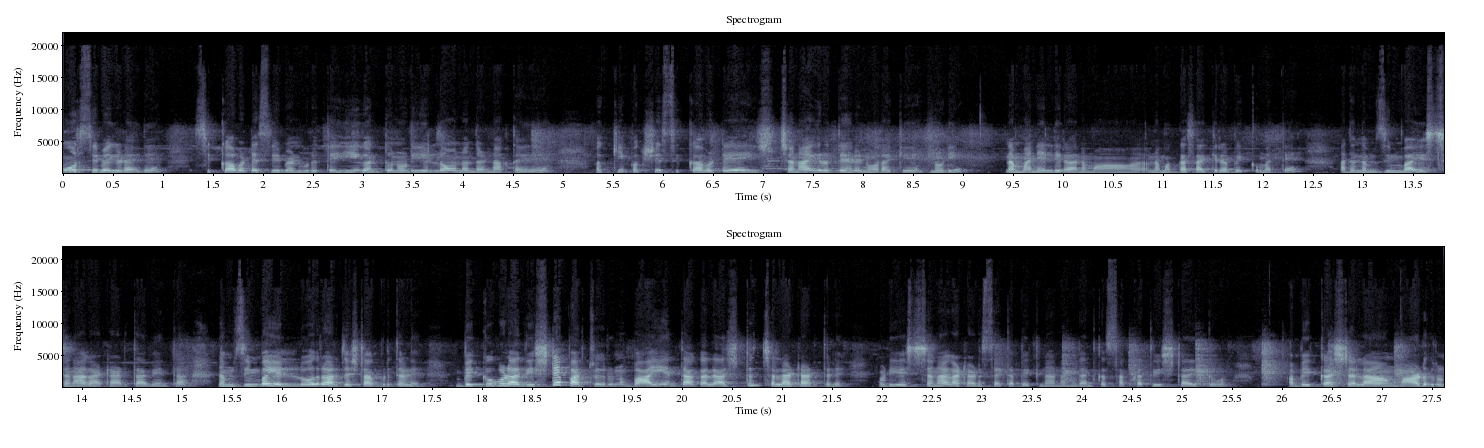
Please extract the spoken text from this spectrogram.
ಮೂರು ಸೀಬೆ ಗಿಡ ಇದೆ. ಸಿಕ್ಕಾಪಟ್ಟೆ ಸೀಬೆಹಣ್ಣು ಬಿಡುತ್ತೆ. ಈಗಂತೂ ನೋಡಿ ಎಲ್ಲೋ ಒಂದೊಂದು ಹಣ್ಣಾಗ್ತಾ ಇದೆ. ಅಕ್ಕಿ ಪಕ್ಷಿ ಸಿಕ್ಕಾಬಟ್ಟೆ ಇಷ್ಟು ಚೆನ್ನಾಗಿರುತ್ತೆ ಅಂದರೆ ನೋಡೋಕ್ಕೆ. ನೋಡಿ. ನಮ್ಮ ಮನೆಯಲ್ಲಿರೋ ನಮ್ಮ ನಮ್ಮ ಅಕ್ಕ ಸಾಕಿರೋ ಬೆಕ್ಕು ಮತ್ತು ಅದು ನಮ್ಮ ಜಿಂಬ ಎಷ್ಟು ಚೆನ್ನಾಗಿ ಆಟ ಆಡ್ತಾವೆ ಅಂತ. ನಮ್ಮ ಜಿಂಬ ಎಲ್ಲೋದ್ರೂ ಅಡ್ಜಸ್ಟ್ ಆಗಿಬಿಡ್ತಾಳೆ. ಬೆಕ್ಕುಗಳು ಅದು ಎಷ್ಟೇ ಪರ್ಚಿದ್ರೂ ಬಾಯಿ ಅಂತ ಹಾಕಲ್ಲ ಅಷ್ಟು ಚೆಲ್ಲಾಟ ಆಡ್ತಾಳೆ. ನೋಡಿ ಎಷ್ಟು ಚೆನ್ನಾಗಿ ಆಟ ಆಡಿಸ್ತೈತೆ ಆ ಬೆಕ್ಕನ್ನ ನನಗಂತೂ ಸಖತ್ತು ಇಷ್ಟ ಆಯಿತು. ಆ ಬೆಕ್ಕು ಅಷ್ಟೆಲ್ಲ ಮಾಡಿದ್ರೂ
